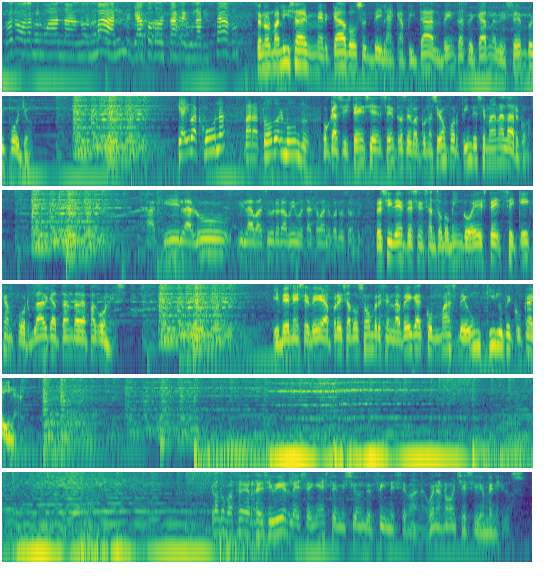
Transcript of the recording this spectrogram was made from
Bueno, ahora mismo anda normal, ya todo está regularizado. Se normaliza en mercados de la capital ventas de carne de cerdo y pollo. Y hay vacuna para todo el mundo. Poca asistencia en centros de vacunación por fin de semana largo. Aquí la luz y la basura ahora mismo está acabando con nosotros. Residentes en Santo Domingo Este se quejan por larga tanda de apagones. Y DNCD apresa a dos hombres en La Vega con más de un kilo de cocaína. Recibirles en esta emisión de fin de semana. Buenas noches y bienvenidos.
